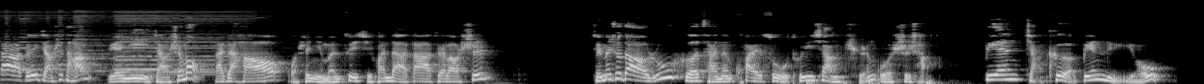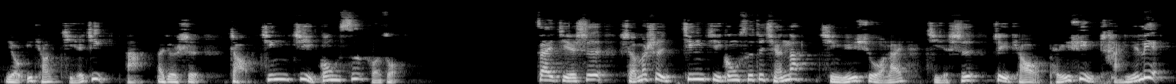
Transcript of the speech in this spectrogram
大嘴讲师堂，愿你讲师梦。大家好，我是你们最喜欢的大嘴老师。前面说到如何才能快速推向全国市场，边讲课边旅游有一条捷径啊，那就是找经纪公司合作。在解释什么是经纪公司之前呢，请允许我来解释这条培训产业链。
